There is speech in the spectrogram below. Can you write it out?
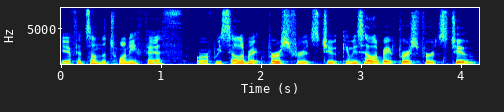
if it's on the 25th or if we celebrate first fruits too? Can we celebrate first fruits too?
